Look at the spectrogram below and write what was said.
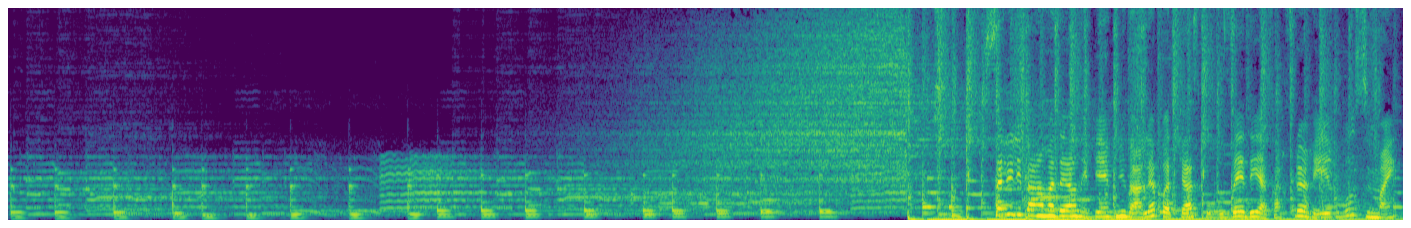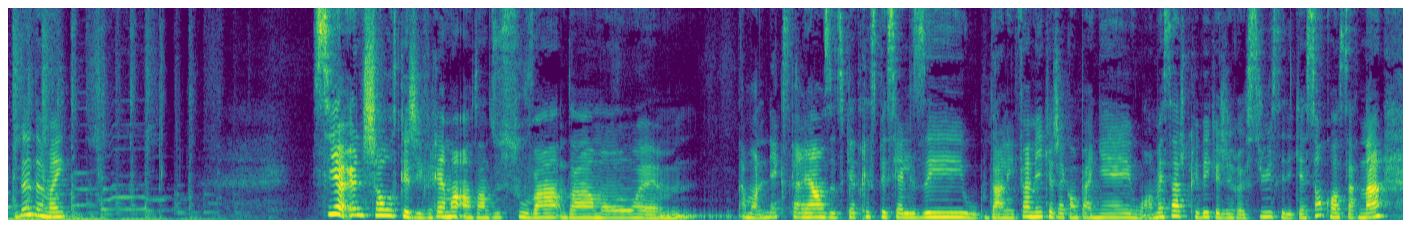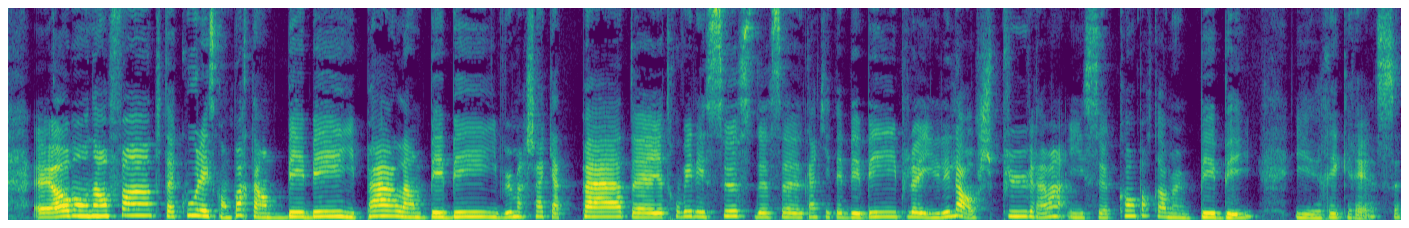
Salut les parents modernes et bienvenue dans le podcast pour vous aider à faire fleurir vos humains de demain. S'il y a une chose que j'ai vraiment entendue souvent dans mon, euh, à mon expérience d'éducatrice spécialisée ou dans les familles que j'accompagnais ou en message privé que j'ai reçu, c'est des questions concernant euh, Oh, mon enfant, tout à coup, là, il se comporte en bébé, il parle en bébé, il veut marcher à quatre pattes, euh, il a trouvé les suces de ce quand il était bébé, puis là, il les lâche plus, vraiment, il se comporte comme un bébé, il régresse,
